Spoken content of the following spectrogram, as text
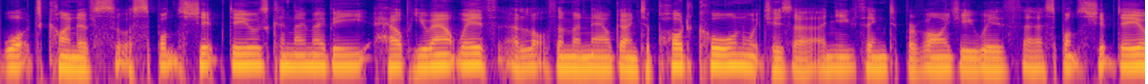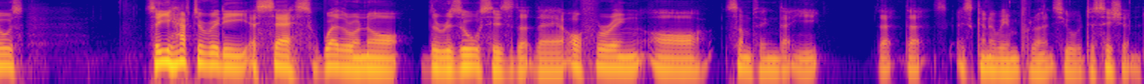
what kind of sort of sponsorship deals can they maybe help you out with? A lot of them are now going to Podcorn, which is a, a new thing to provide you with uh, sponsorship deals. So you have to really assess whether or not the resources that they're offering are something that you that that is going to influence your decision.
